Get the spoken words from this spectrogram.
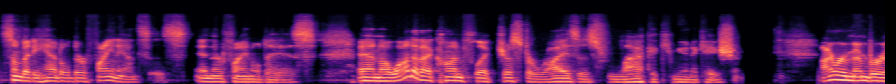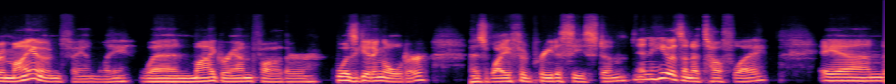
somebody handled their finances in their final days. And a lot of that conflict just arises from lack of communication. I remember in my own family when my grandfather was getting older, his wife had predeceased him, and he was in a tough way. And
